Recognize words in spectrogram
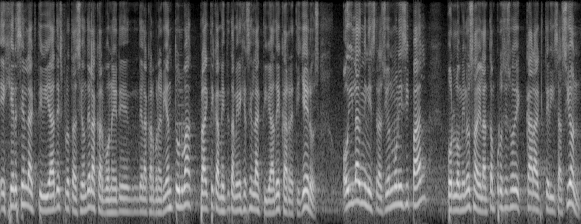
ejercen la actividad de explotación de la, carbonería, de la carbonería en Tulba, prácticamente también ejercen la actividad de carretilleros. Hoy la administración municipal por lo menos adelanta un proceso de caracterización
